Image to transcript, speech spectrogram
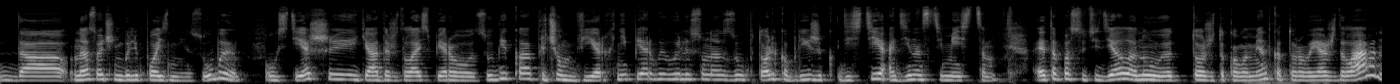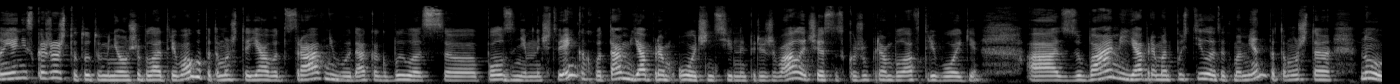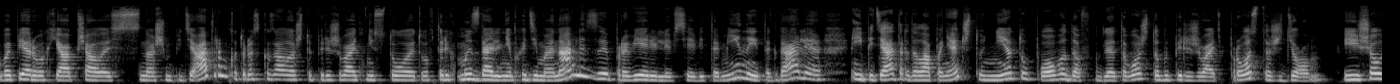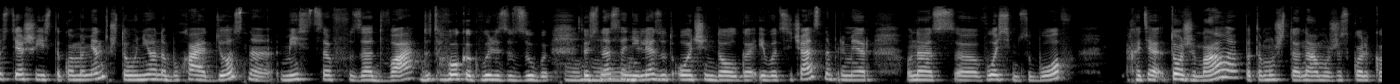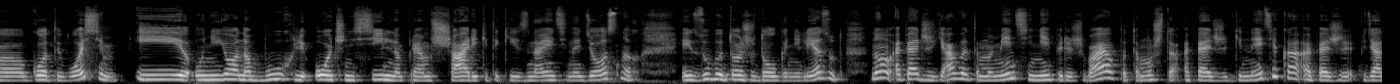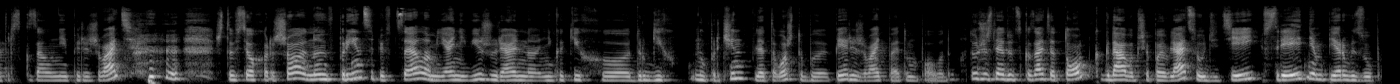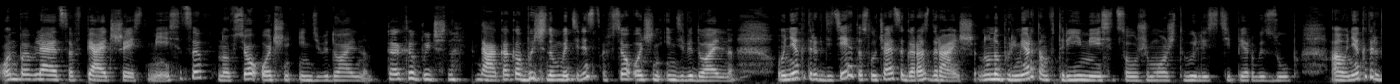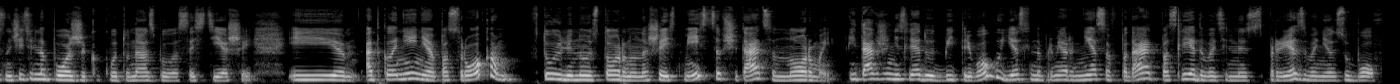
Да, у нас очень были поздние зубы. У Стеши я дождалась первого зубика, причем верхний первый вылез у нас зуб только ближе к 10-11 месяцам. Это, по сути дела, ну, тоже такой момент, которого я ждала, но я не скажу, что тут у меня уже была тревога, потому что я вот сравниваю, да, как было с э, ползанием на четвереньках, вот там я прям очень сильно переживала, честно скажу, прям была в тревоге. А с зубами я прям отпустила этот момент, потому что, ну, во-первых, я общалась с нашим педиатром, педиатром, которая сказала, что переживать не стоит. Во-вторых, мы сдали необходимые анализы, проверили все витамины и так далее. И педиатр дала понять, что нету поводов для того, чтобы переживать. Просто ждем. И еще у Стеши есть такой момент, что у нее набухают десна месяцев за два до того, как вылезут зубы. Угу. То есть у нас они лезут очень долго. И вот сейчас, например, у нас 8 э, зубов, Хотя тоже мало, потому что нам уже сколько, год и восемь, и у нее набухли очень сильно, прям шарики такие, знаете, на деснах, и зубы тоже долго не лезут. Но, опять же, я в этом моменте не переживаю, потому что, опять же, генетика, опять же, педиатр сказал не переживать, что все хорошо. Ну и, в принципе, в целом я не вижу реально никаких э, других ну, причин для того, чтобы переживать по этому поводу. Тут же следует сказать о том, когда вообще появляется у детей в среднем первый зуб. Он появляется в 5-6 месяцев, но все очень индивидуально. Как обычно. Да, как обычно в материнстве, все очень индивидуально. У некоторых детей это случается гораздо раньше. Ну, например, там в 3 месяца уже может вылезти первый зуб, а у некоторых значительно позже, как вот у нас было со Стешей. И отклонение по срокам в ту или иную сторону на 6 месяцев считается нормой. И также не следует бить тревогу, если, например, не совпадает последовательность прорезывания зубов.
